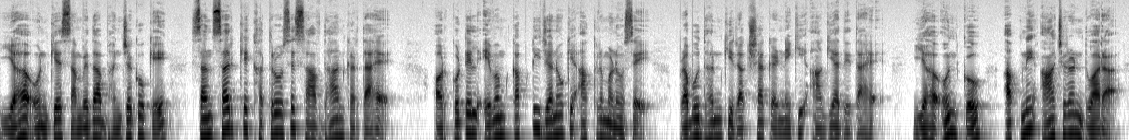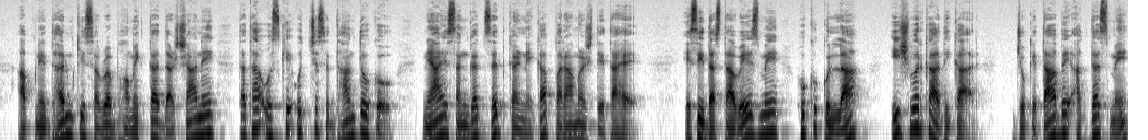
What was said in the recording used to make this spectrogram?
यह उनके संविदा भंजकों के संसर्ग के खतरों से सावधान करता है और कुटिल एवं कपटी जनों के आक्रमणों से प्रभु धर्म की रक्षा करने की आज्ञा देता है। यह उनको अपने आचरण द्वारा, अपने धर्म की सार्वभौमिकता दर्शाने तथा उसके उच्च सिद्धांतों को न्याय संगत सिद्ध करने का परामर्श देता है। इसी दस्तावेज़ में हुकुकुल्ला, ईश्वर का अधिकार, जो किताब अकदस में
